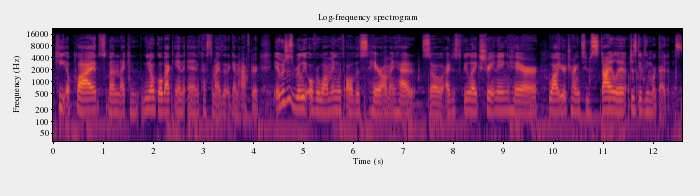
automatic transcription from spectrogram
heat applied so then I can you know go back in and customize it again after it was just really overwhelming with all this hair on my head so I just feel like straightening hair while you're trying to style it just gives you more guidance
